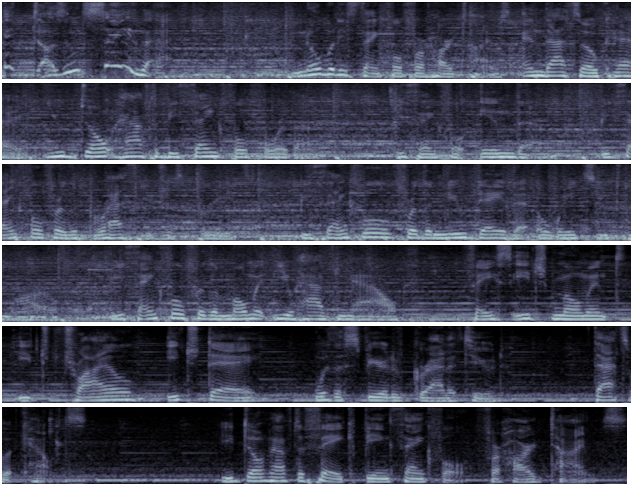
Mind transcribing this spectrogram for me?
It doesn't say that. Nobody's thankful for hard times, and that's okay. You don't have to be thankful for them. Be thankful in them. Be thankful for the breath you just breathed. Be thankful for the new day that awaits you tomorrow. Be thankful for the moment you have now. Face each moment, each trial, each day with a spirit of gratitude. That's what counts. You don't have to fake being thankful for hard times.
